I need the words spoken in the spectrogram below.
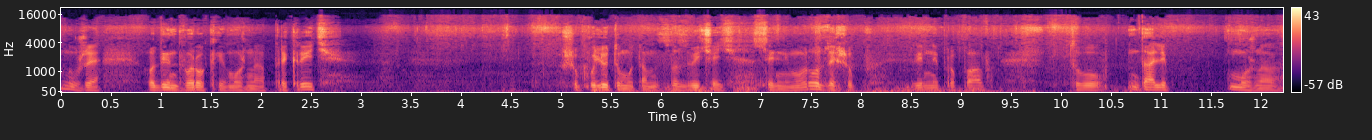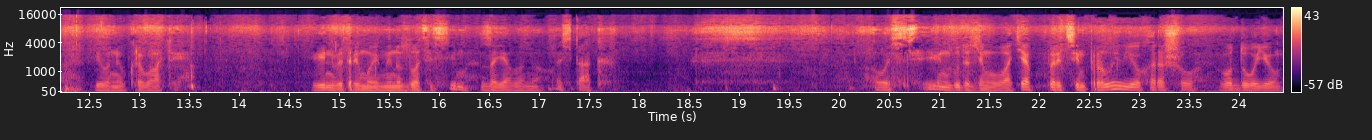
ну, вже один-два роки можна прикрити. Щоб у лютому там зазвичай сильні морози, щоб він не пропав, то далі можна його не вкривати. Він витримує мінус 27 заявлено. Ось так. Ось, і він буде зимувати. Я перед цим пролив його хорошо водою.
